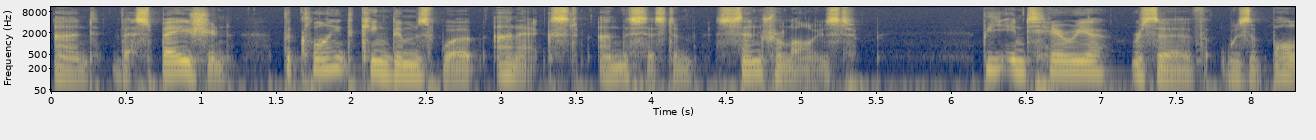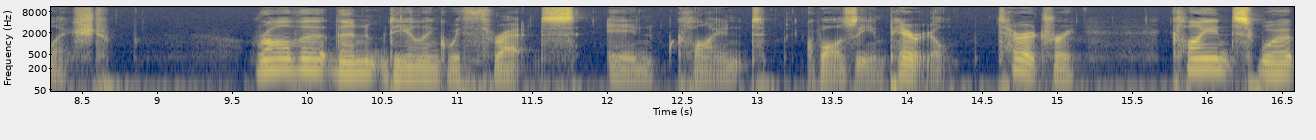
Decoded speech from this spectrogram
and Vespasian, the client kingdoms were annexed and the system centralised. The interior reserve was abolished. Rather than dealing with threats in client quasi imperial territory, clients were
